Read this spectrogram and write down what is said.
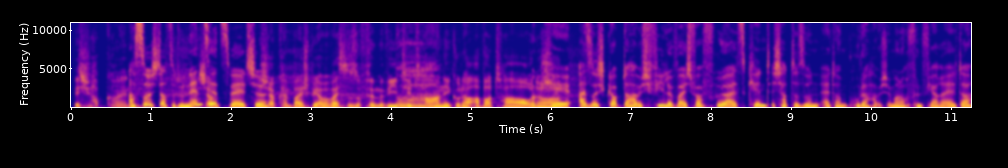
Ich hab keinen. Ach so, ich dachte, du nennst hab- jetzt welche. Ich habe kein Beispiel, aber weißt du, so Filme wie Titanic oder Avatar oder. Okay, also ich glaube, da habe ich viele, weil ich war früher als Kind, ich hatte so einen älteren Bruder, habe ich immer noch, fünf Jahre älter.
